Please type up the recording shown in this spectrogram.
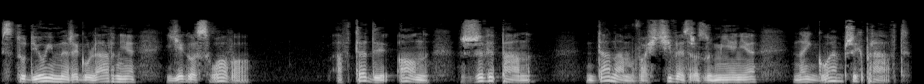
Studiujmy regularnie Jego Słowo, a wtedy On, żywy Pan, da nam właściwe zrozumienie najgłębszych prawd.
